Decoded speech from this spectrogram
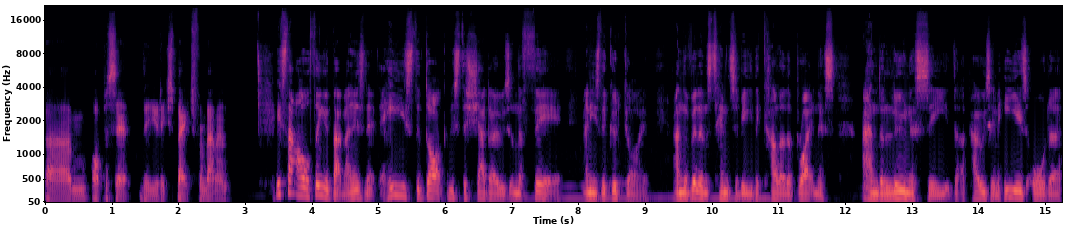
um, opposite that you'd expect from Batman. It's that whole thing with Batman, isn't it? He's the darkness, the shadows, and the fear, and he's the good guy. And the villains tend to be the colour, the brightness, and the lunacy that oppose him. He is order,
